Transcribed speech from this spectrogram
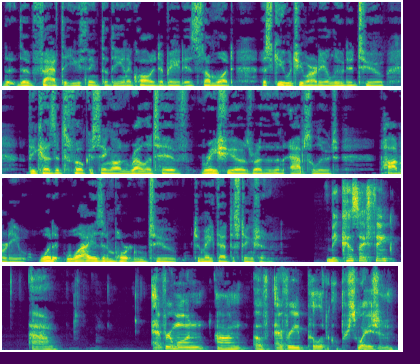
the, the fact that you think that the inequality debate is somewhat askew, which you've already alluded to, because it's focusing on relative ratios rather than absolute poverty. What? Why is it important to to make that distinction? because I think um, everyone on of every political persuasion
